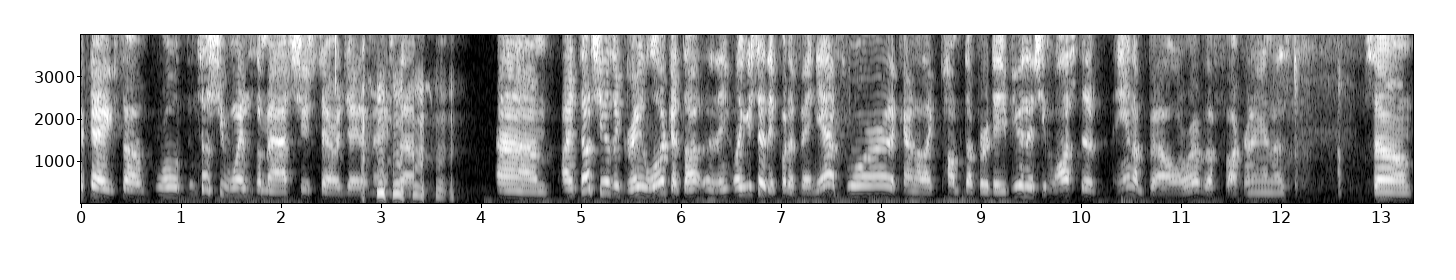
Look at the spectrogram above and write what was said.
Okay, so well, until she wins the match, she's Sarah J. to me. So, um, I thought she has a great look. I thought, like you said, they put a vignette for her. It kind of like pumped up her debut, and then she lost to Annabelle or whatever the fuck her name is. So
